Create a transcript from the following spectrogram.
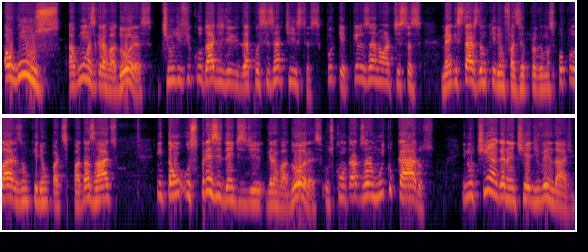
Alguns, algumas gravadoras tinham dificuldade de lidar com esses artistas. Por quê? Porque eles eram artistas megastars, não queriam fazer programas populares, não queriam participar das rádios. Então, os presidentes de gravadoras, os contratos eram muito caros e não tinha a garantia de vendagem.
